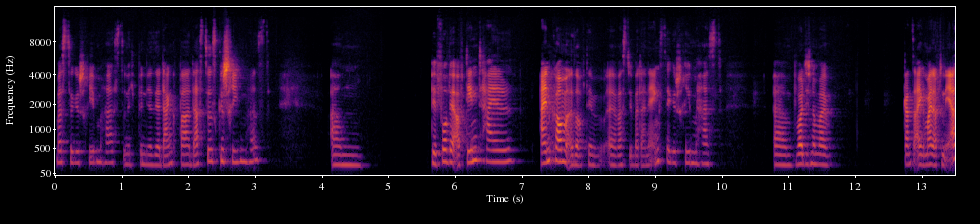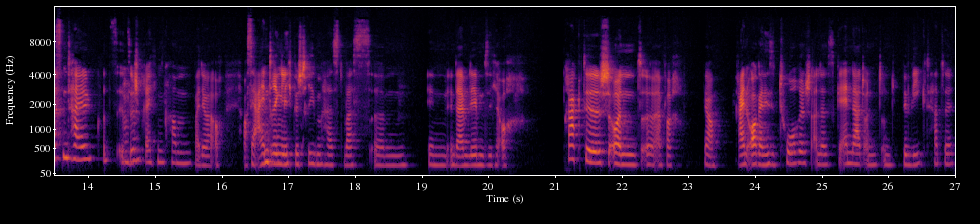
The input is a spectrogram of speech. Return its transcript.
was du geschrieben hast. Und ich bin dir sehr dankbar, dass du es geschrieben hast. Ähm, bevor wir auf den Teil einkommen, also auf dem, äh, was du über deine Ängste geschrieben hast, äh, wollte ich nochmal ganz allgemein auf den ersten Teil kurz äh, mhm. zu sprechen kommen, weil du ja auch, auch sehr eindringlich beschrieben hast, was ähm, in, in deinem Leben sich auch praktisch und äh, einfach ja, rein organisatorisch alles geändert und, und bewegt hatte.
